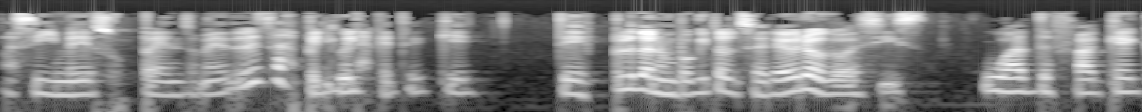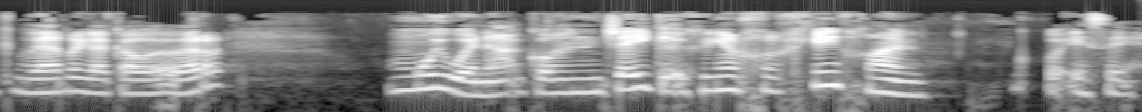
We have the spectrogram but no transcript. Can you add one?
así, medio suspenso. De esas películas que te, que te explotan un poquito el cerebro, que vos decís, what the fuck, qué verga acabo de ver. Muy buena, con Jake Gyllenhaal, ese,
